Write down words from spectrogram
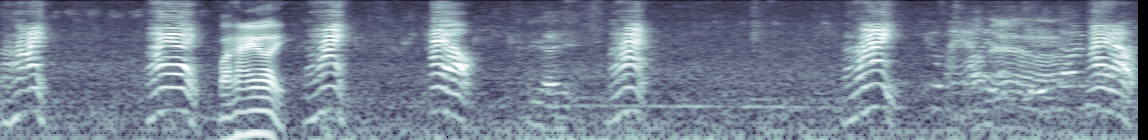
Bà hai. Hai ơi. Bà hai ơi. Bà hai. Hai không? Bà hai. Bà hai. Hai không?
